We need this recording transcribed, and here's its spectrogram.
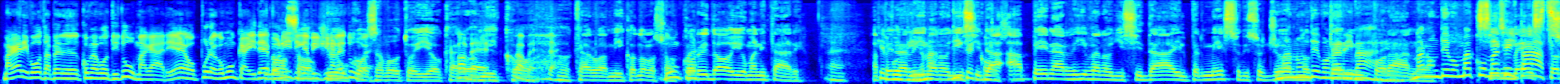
magari vota per, come voti tu, magari, eh, oppure comunque ha idee Non politiche so vicine più alle tue. cosa voto io, caro Vabbè, amico. vabbè, caro amico, non lo so. Dunque- Corridoi umanitari. Eh, Appena? Ma arrivano, di gli che si dà, cosa? appena arrivano gli si dà il permesso di soggiorno Ma non devono arrivare, temporaneo. ma non devo- ma come- si ma sei investono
